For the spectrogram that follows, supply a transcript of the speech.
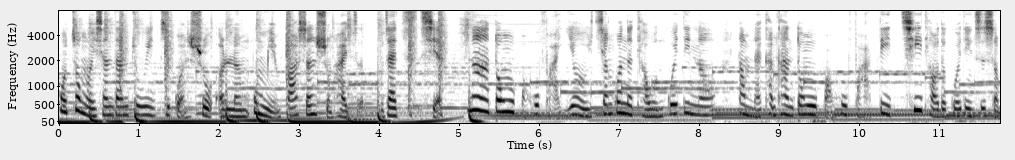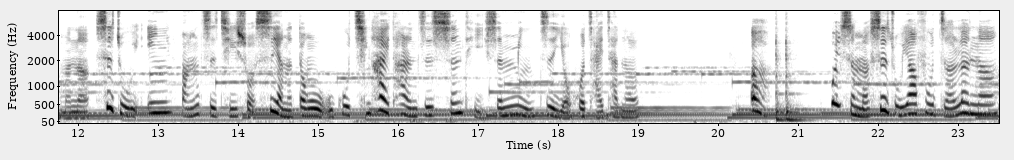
或重为相当注意之管束，而仍不免发生损害者，不在此限。那动物保护法也有相关的条文规定哦。那我们来看看动物保护法第七条的规定是什么呢？饲主应防止其所饲养的动物无故侵害他人之身体、生命、自由或财产哦。二，为什么事主要负责任呢？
